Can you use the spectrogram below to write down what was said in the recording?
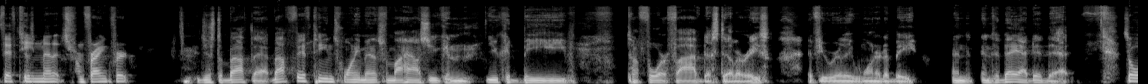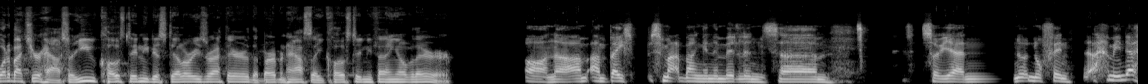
15 minutes from Frankfort. Just about that. About 15, 20 minutes from my house, you can you could be to four or five distilleries if you really wanted to be. And and today I did that. So what about your house? Are you close to any distilleries right there? The bourbon house, are you close to anything over there? Or? Oh no, I'm I'm based smack bang in the Midlands. Um, so yeah, no, nothing. I mean, uh,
